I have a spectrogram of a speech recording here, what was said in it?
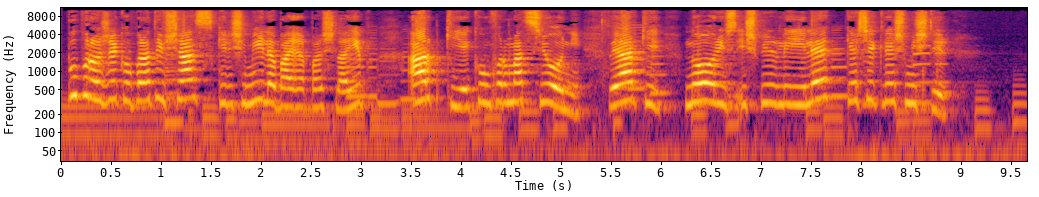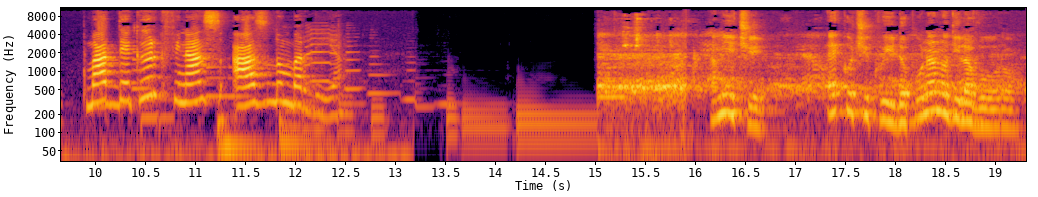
Bu proje kooperatif şans girişimiyle başlayıp Arki Konformasyoni ve Arki Noris işbirliğiyle gerçekleşmiştir. Madde 40 Finans AS Lombardia. Amici, eccoci qui dopo un anno di lavoro.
